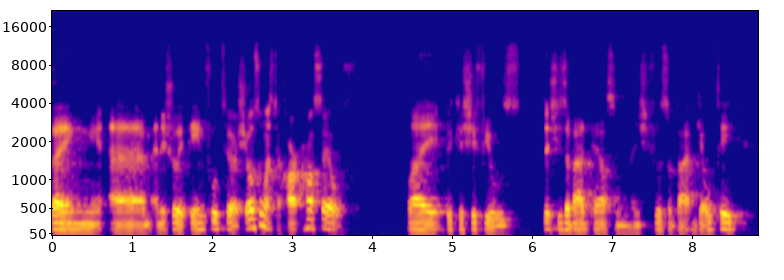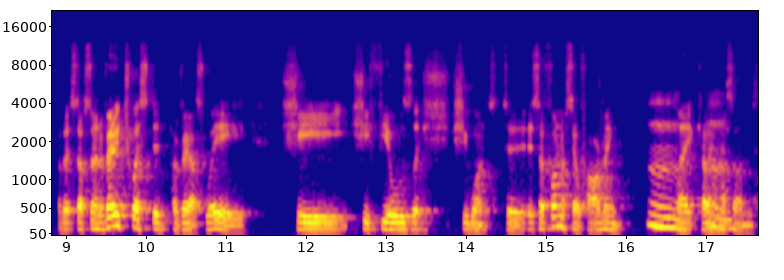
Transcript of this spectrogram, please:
thing um, and it's really painful to her, she also wants to hurt herself like because she feels that she's a bad person and she feels so bad guilty about stuff. So in a very twisted, perverse way, she she feels like she, she wants to. It's a form of self harming, Mm, like killing her mm. sons.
